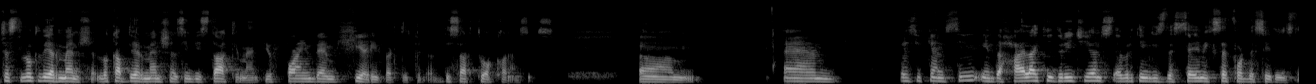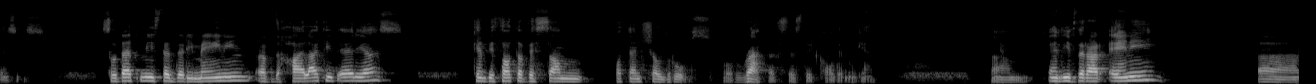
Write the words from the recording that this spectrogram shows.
just look their mention, look up their mentions in this document, you find them here in particular. These are two occurrences. Um, and as you can see in the highlighted regions, everything is the same except for the seed instances. So that means that the remaining of the highlighted areas can be thought of as some potential rules or wrappers as they call them again. Um, and if there are any uh,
